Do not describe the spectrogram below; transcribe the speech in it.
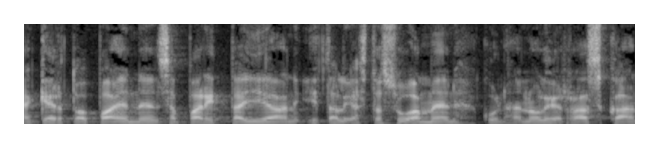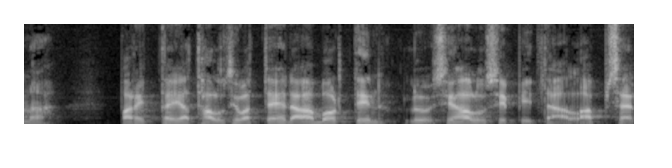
Hän kertoo paenneensa parittajiaan Italiasta Suomeen, kun hän oli raskaana. Parittajat halusivat tehdä abortin, Lucy halusi pitää lapsen.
